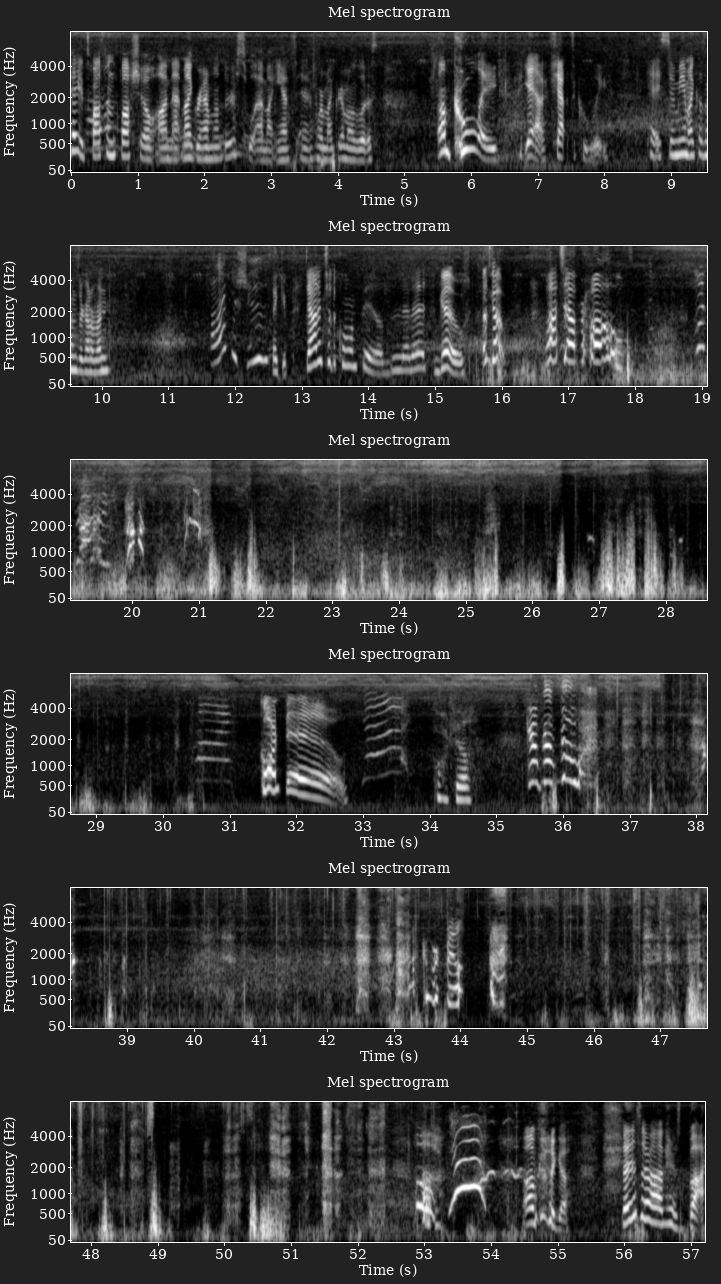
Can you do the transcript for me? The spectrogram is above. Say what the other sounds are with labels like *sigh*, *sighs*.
Hey, it's Foth on the Foth Show. I'm at my grandmother's, well, at my aunt's, and where my grandmother lives. Um, Kool-Aid. Yeah, shout out to Kool-Aid. Okay, so me and my cousins are gonna run. I like your shoes. Thank you. Down into the cornfield. Let's go. Let's go. Watch out for holes. What's that? Cornfield. Cornfield. Go, go, go. *laughs* Cornfield. *sighs* I'm gonna go. Stay survive. Here's bye.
